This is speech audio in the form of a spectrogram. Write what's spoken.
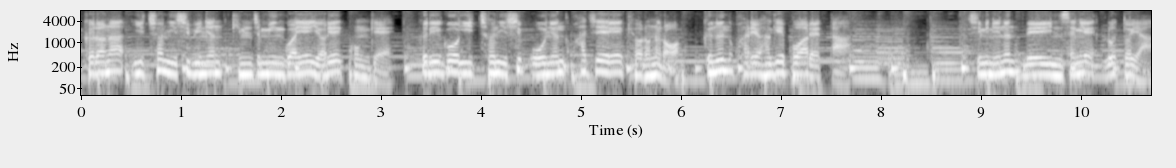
그러나 2022년 김진민과의 열애 공개, 그리고 2025년 화제의 결혼으로 그는 화려하게 부활했다. 지민이는 내 인생의 로또야.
